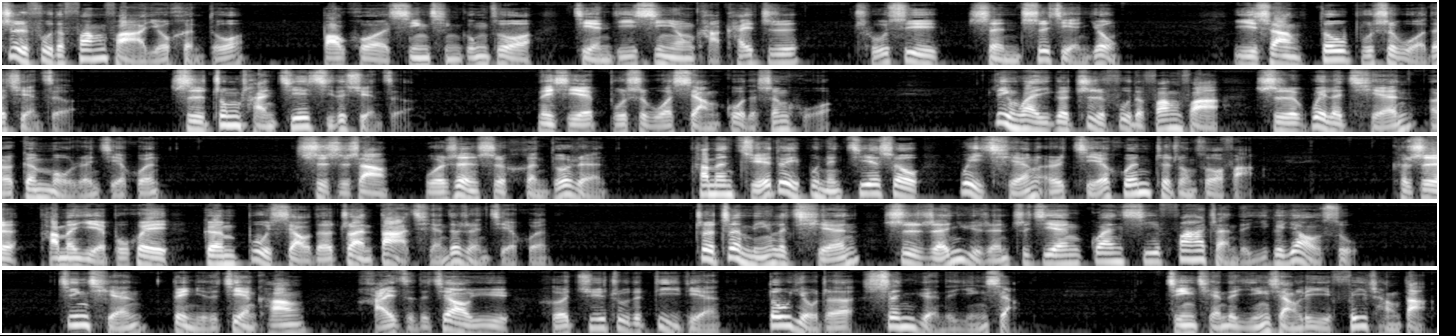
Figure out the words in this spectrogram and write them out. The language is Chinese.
致富的方法有很多，包括辛勤工作、减低信用卡开支、储蓄、省吃俭用。以上都不是我的选择，是中产阶级的选择。那些不是我想过的生活。另外一个致富的方法是为了钱而跟某人结婚。事实上，我认识很多人，他们绝对不能接受为钱而结婚这种做法。可是，他们也不会跟不晓得赚大钱的人结婚。这证明了钱是人与人之间关系发展的一个要素。金钱对你的健康、孩子的教育和居住的地点都有着深远的影响。金钱的影响力非常大，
